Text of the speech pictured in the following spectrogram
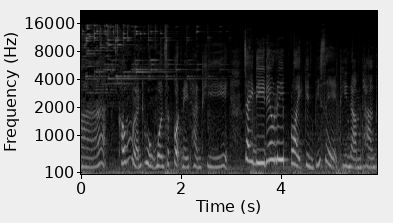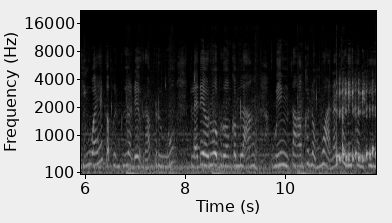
ม้าเขาเหมือนถูกมนต์สะกดในทันทีใจดีได้รีบปล่อยกลิ่นพิเศษที่นำทางทิ้งไว้ให้กับเพื่อนๆได้รับรู้ และได้รวบรวมกำลัง วิ่งตามขนมหวานนั้นไปในทันที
